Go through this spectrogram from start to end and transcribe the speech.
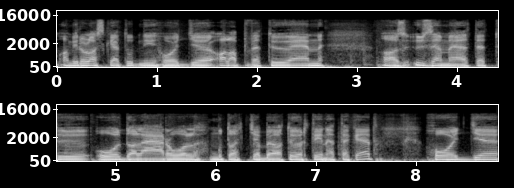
amiről azt kell tudni, hogy alapvetően az üzemeltető oldaláról mutatja be a történeteket, hogy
